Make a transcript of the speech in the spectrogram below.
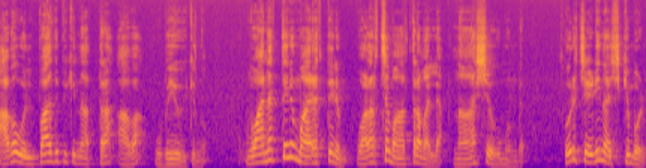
അവ ഉൽപ്പാദിപ്പിക്കുന്ന അത്ര അവ ഉപയോഗിക്കുന്നു. വനത്തിനും മരത്തിനും വളർച്ച മാത്രമല്ല നാശവുമുണ്ട്. ഒരു ചെടി നശിക്കുമ്പോൾ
